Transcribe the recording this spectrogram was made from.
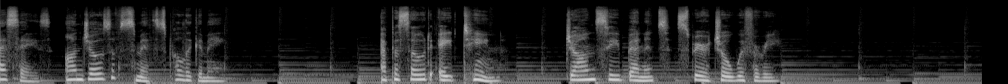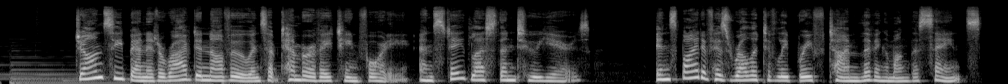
Essays on Joseph Smith's Polygamy. Episode 18 John C. Bennett's Spiritual Wifery. John C. Bennett arrived in Nauvoo in September of 1840 and stayed less than two years. In spite of his relatively brief time living among the saints,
